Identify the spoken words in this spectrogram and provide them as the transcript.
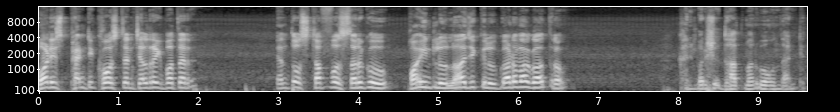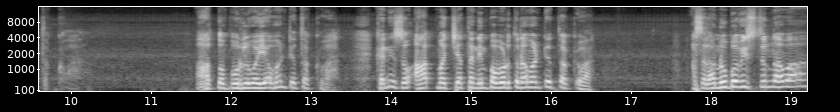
వాట్ ఈస్ ప్యాంటీ కోస్ట్ అని చెలరేగిపోతారు ఎంతో స్టఫ్ సరుకు పాయింట్లు లాజిక్లు గొడవ గోత్రం. కానీ పరిశుద్ధాత్మ అనుభవం ఉందంటే తక్కువ. ఆత్మపూర్ణం అయ్యామంటే తక్కువ. కనీసం ఆత్మచేత నింపబడుతున్నామంటే తక్కువ. అసలు అనుభవిస్తున్నావా?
